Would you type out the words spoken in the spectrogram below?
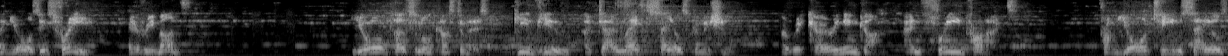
and yours is free every month. Your personal customers give you a direct sales commission a recurring income, and free products. From your team sales,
